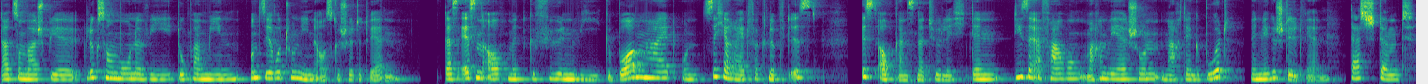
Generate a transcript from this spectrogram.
da zum Beispiel Glückshormone wie Dopamin und Serotonin ausgeschüttet werden. Dass Essen auch mit Gefühlen wie Geborgenheit und Sicherheit verknüpft ist, ist auch ganz natürlich, denn diese Erfahrung machen wir ja schon nach der Geburt, wenn wir gestillt werden. Das stimmt.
